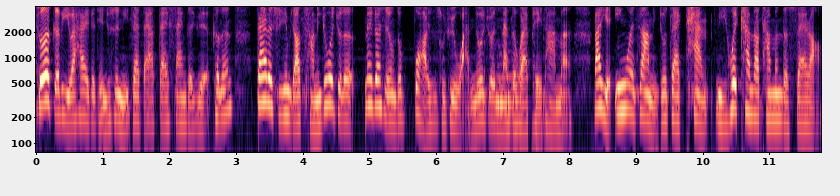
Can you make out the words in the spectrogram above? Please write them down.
除了隔离以外。还有一个点就是你在家待三个月，可能待的时间比较长，你就会觉得那段时间我都不好意思出去玩，你就会觉得你难得回来陪他们。嗯、那也因为这样，你就在看，你会看到他们的衰老，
